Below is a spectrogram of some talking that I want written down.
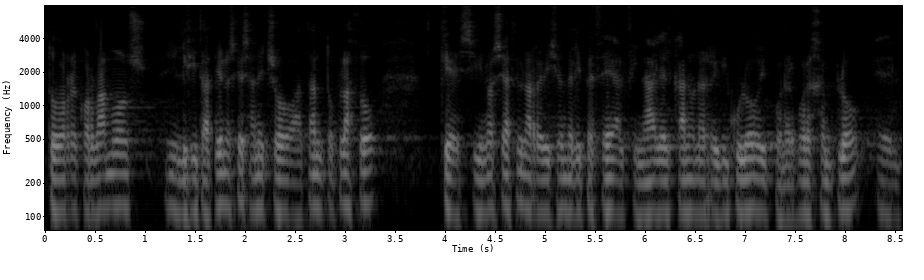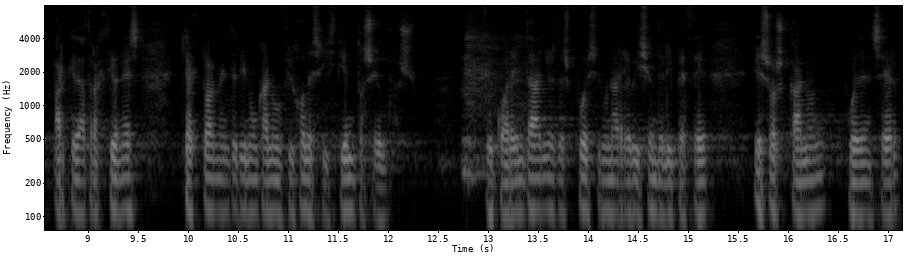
Todos recordamos licitaciones que se han hecho a tanto plazo que si no se hace una revisión del IPC, al final el canon es ridículo y poner, por ejemplo, el parque de atracciones que actualmente tiene un canon fijo de 600 euros. Que 40 años después, sin una revisión del IPC, esos canon pueden ser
